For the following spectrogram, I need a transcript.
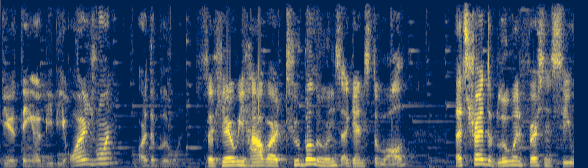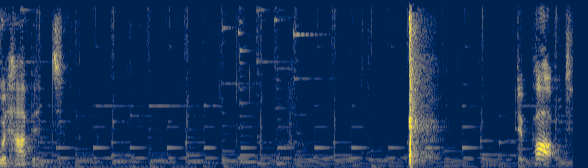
Do you think it would be the orange one or the blue one? So here we have our two balloons against the wall. Let's try the blue one first and see what happens. It popped.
